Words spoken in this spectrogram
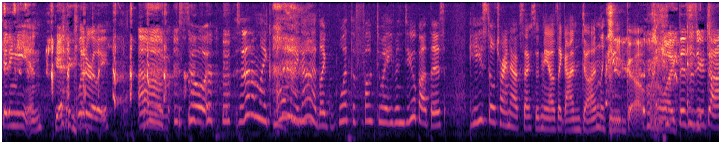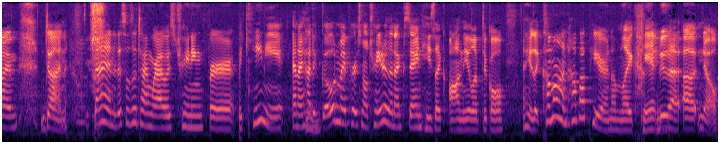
Getting eaten. Yeah, yeah. Literally. Um, so so then I'm like, oh my god, like what the fuck do I even do about this? He's still trying to have sex with me. I was like, I'm done. Like you need to go. like- this is your time. Done. Then this was a time where I was training for bikini, and I had Mm. to go to my personal trainer the next day, and he's like on the elliptical, and he's like, come on, hop up here, and I'm like, Can't do that. uh, no,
